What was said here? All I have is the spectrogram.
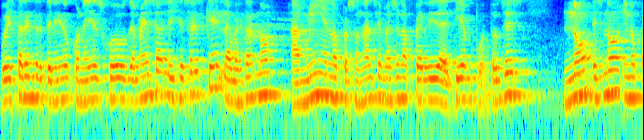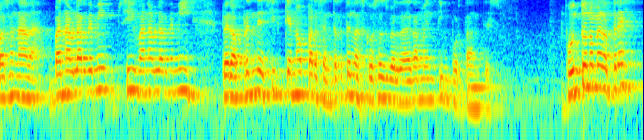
voy a estar entretenido con ellas juegos de mesa. Le dije, ¿sabes qué? La verdad no, a mí en lo personal se me hace una pérdida de tiempo. Entonces, no es no y no pasa nada. ¿Van a hablar de mí? Sí, van a hablar de mí, pero aprende a decir que no para centrarte en las cosas verdaderamente importantes. Punto número 3.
